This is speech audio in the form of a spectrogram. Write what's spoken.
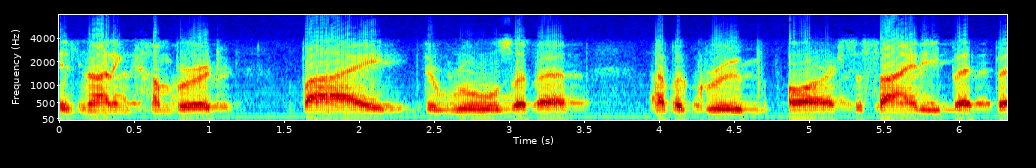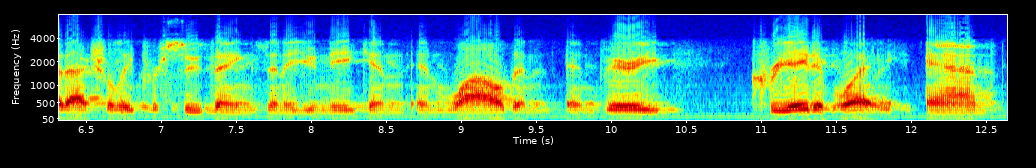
is not encumbered by the rules of a of a group or society, but but actually pursue things in a unique and, and wild and, and very creative way. And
